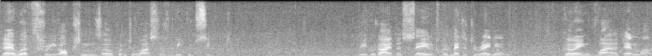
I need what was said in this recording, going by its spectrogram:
There were three options open to us as we could see it. We could either sail to the Mediterranean, going via Denmark,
